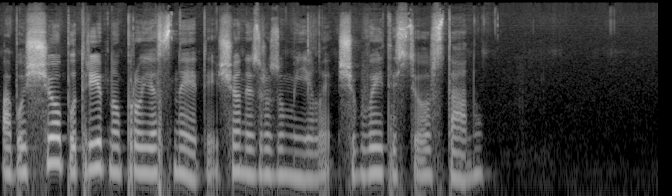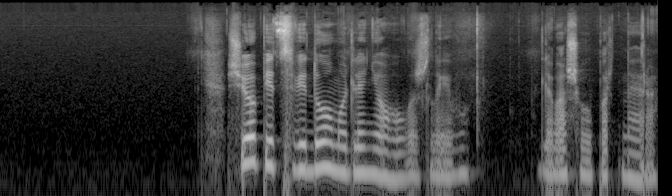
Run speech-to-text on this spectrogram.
або що потрібно прояснити, що не зрозуміли, щоб вийти з цього стану. Що підсвідомо для нього важливо, для вашого партнера.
